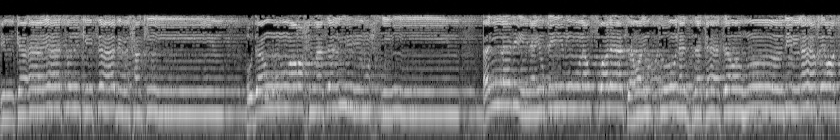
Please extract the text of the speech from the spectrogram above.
تلك آيات الكتاب الحكيم. هدى ورحمة للمحسنين. الذين يقيمون الصلاة ويؤتون الزكاة وهم بالآخرة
